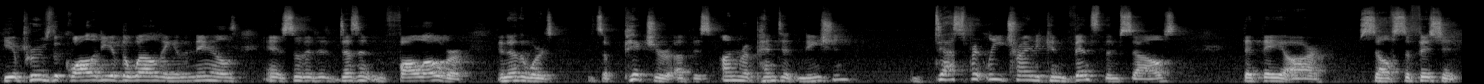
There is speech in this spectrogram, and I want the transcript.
he approves the quality of the welding and the nails and so that it doesn't fall over. In other words it's a picture of this unrepentant nation desperately trying to convince themselves that they are self-sufficient.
